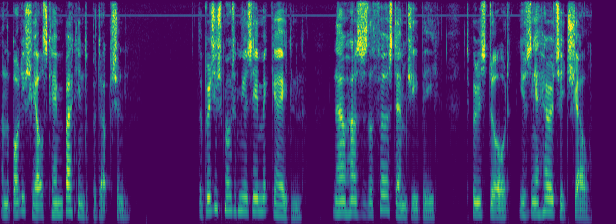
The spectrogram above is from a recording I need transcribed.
and the body shells came back into production. The British Motor Museum at Gaydon now houses the first MGB to be restored using a heritage shell.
